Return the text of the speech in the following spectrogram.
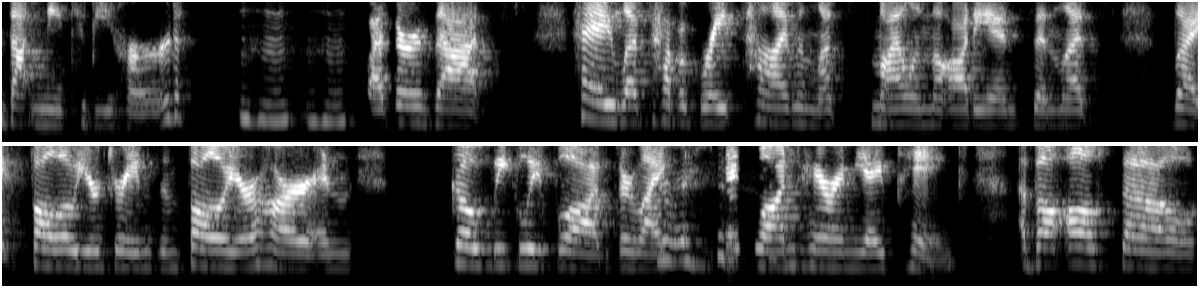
that need to be heard. Mm-hmm, mm-hmm. Whether that's, hey, let's have a great time and let's smile in the audience and let's like follow your dreams and follow your heart and go legally blonde or like blonde hair and yay pink. But also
